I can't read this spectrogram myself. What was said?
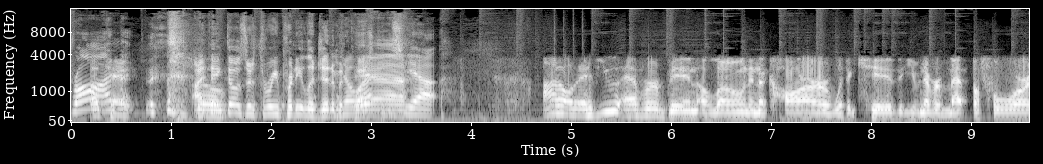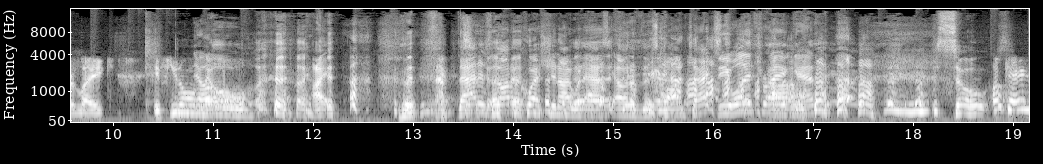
Ron. Okay. I think those are three pretty legitimate You know what? questions. Yeah. I don't. Know. Have you ever been alone in a car with a kid that you've never met before? Like, if you don't No. know, I, that is not a question I would ask out of this context. Do you want to try again? So, okay.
